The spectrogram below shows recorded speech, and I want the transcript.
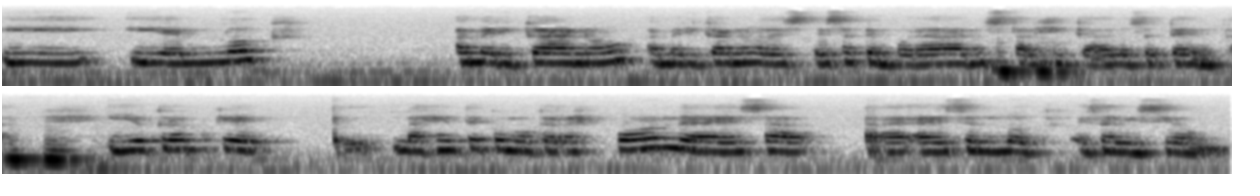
y, y el look americano, americano de, esa temporada nostálgica de los 70. Y yo creo que la gente como que responde a, esa, a, ese look, esa visión.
